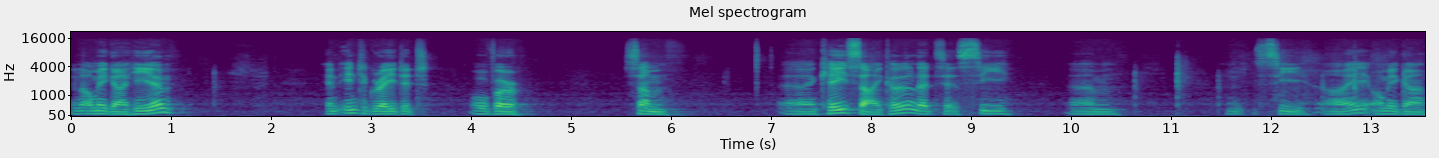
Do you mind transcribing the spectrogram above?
an omega here and integrate it over some uh, k cycle, that says c um, ci omega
